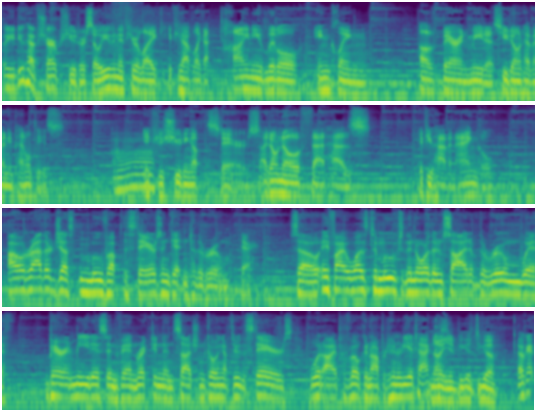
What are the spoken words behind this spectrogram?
So you do have sharpshooter, so even if you're like if you have like a tiny little inkling of Baron Metus, you don't have any penalties. Uh. if you're shooting up the stairs. I don't know if that has if you have an angle. I would rather just move up the stairs and get into the room. There. So if I was to move to the northern side of the room with Baron Metus and Van Richten and such and going up through the stairs, would I provoke an opportunity attack? No, you'd be good to go. Okay.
